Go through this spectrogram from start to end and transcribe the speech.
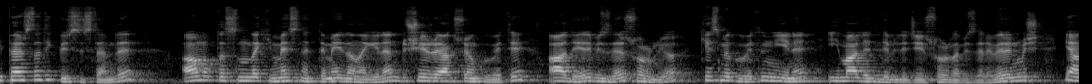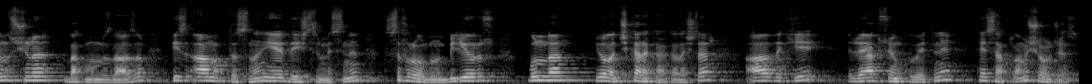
hiperstatik bir sistemde A noktasındaki mesnette meydana gelen düşey reaksiyon kuvveti A değeri bizlere soruluyor. Kesme kuvvetinin yine ihmal edilebileceği soruda bizlere verilmiş. Yalnız şuna bakmamız lazım. Biz A noktasının yer değiştirmesinin sıfır olduğunu biliyoruz. Bundan yola çıkarak arkadaşlar A'daki reaksiyon kuvvetini hesaplamış olacağız.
